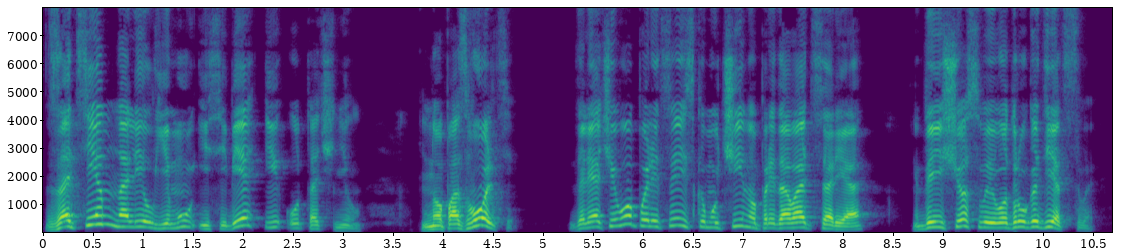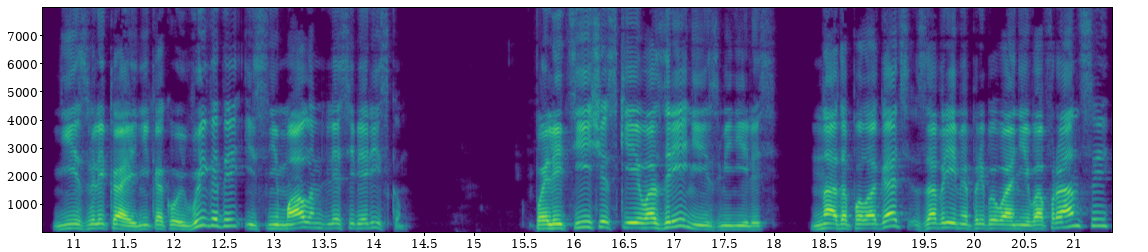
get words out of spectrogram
Затем налил ему и себе и уточнил. Но позвольте, для чего полицейскому чину предавать царя, да еще своего друга детства, не извлекая никакой выгоды и с немалым для себя риском? Политические воззрения изменились. Надо полагать, за время пребывания во Франции,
